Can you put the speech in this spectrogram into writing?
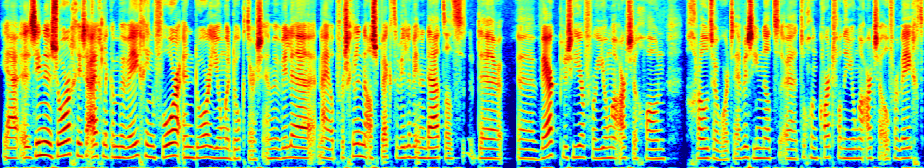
Ja, eh, zin in zorg is eigenlijk een beweging voor en door jonge dokters. En we willen, nou ja, op verschillende aspecten willen we inderdaad dat de uh, werkplezier voor jonge artsen gewoon groter wordt. Hè. We zien dat uh, toch een kwart van de jonge artsen overweegt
